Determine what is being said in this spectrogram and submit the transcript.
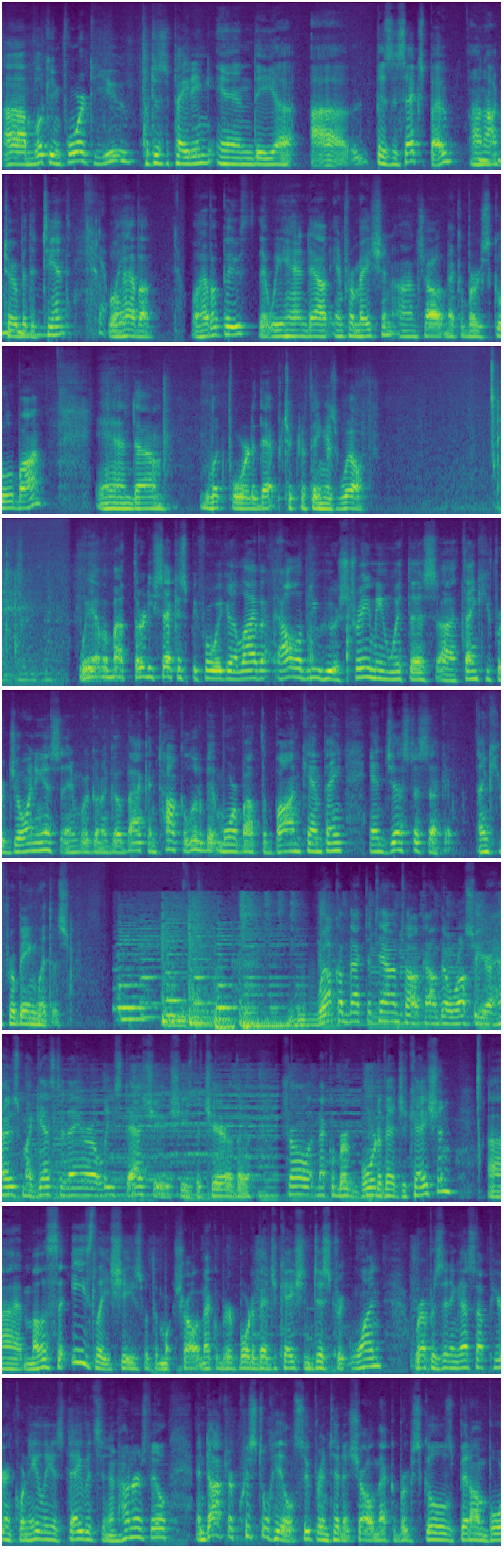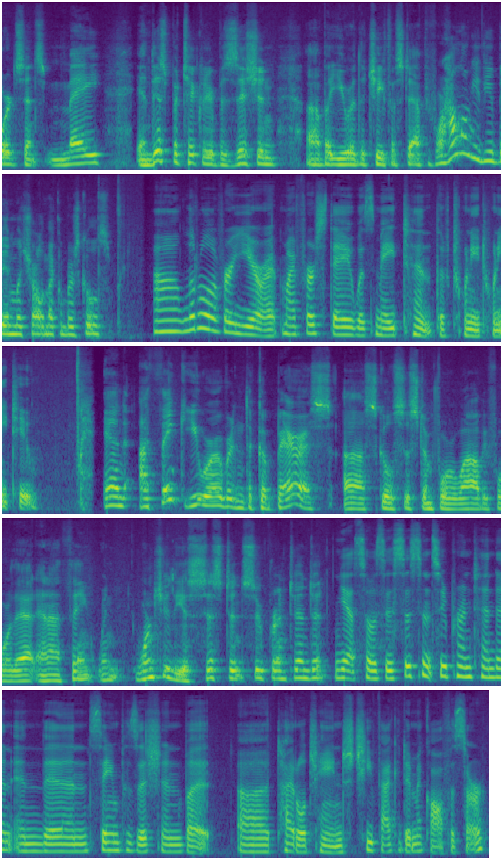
I'm looking forward to you participating in the uh, uh, Business Expo on October the 10th. Can't we'll wait. have a we'll have a booth that we hand out information on Charlotte Mecklenburg School Bond, and um, look forward to that particular thing as well. We have about 30 seconds before we go live. All of you who are streaming with us, uh, thank you for joining us, and we're going to go back and talk a little bit more about the bond campaign in just a second. Thank you for being with us. Welcome back to Town Talk. I'm Bill Russell, your host. My guests today are Elyse Dashew. She's the chair of the Charlotte Mecklenburg Board of Education. Uh, Melissa Easley, she's with the Charlotte Mecklenburg Board of Education District 1, representing us up here in Cornelius, Davidson, and Huntersville. And Dr. Crystal Hill, Superintendent Charlotte Mecklenburg Schools, been on board since May in this particular position, uh, but you were the chief of staff before. How long have you been with Charlotte Mecklenburg Schools? A little over a year. My first day was May 10th of 2022. And I think you were over in the Cabarrus uh, school system for a while before that. And I think when weren't you the assistant superintendent? Yes, so I was the assistant superintendent and then same position, but uh, title change, chief academic officer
